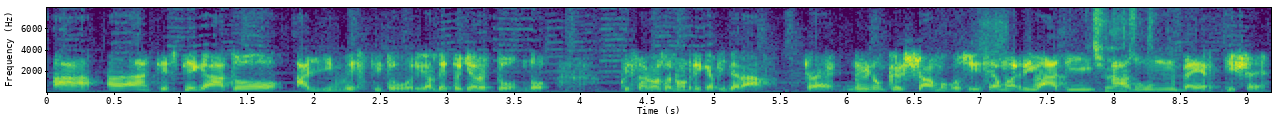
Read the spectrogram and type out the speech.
ha, ha anche spiegato agli investitori, ha detto chiaro e tondo, questa cosa non ricapiterà. Cioè, noi non cresciamo così, siamo arrivati certo. ad un vertice,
